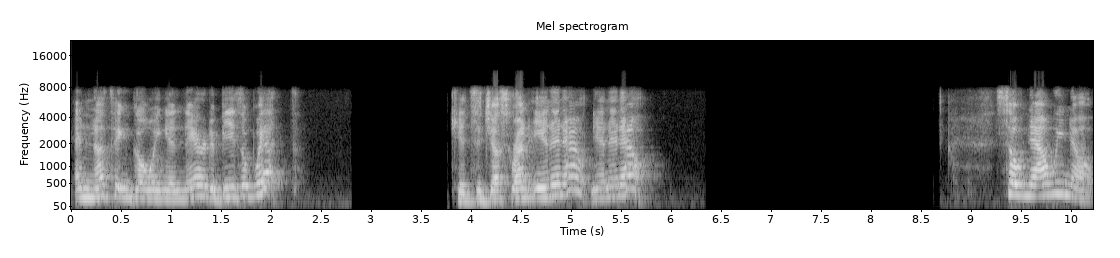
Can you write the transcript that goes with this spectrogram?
and nothing going in there to be the width. Kids would just run in and out, in and out. So now we know,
